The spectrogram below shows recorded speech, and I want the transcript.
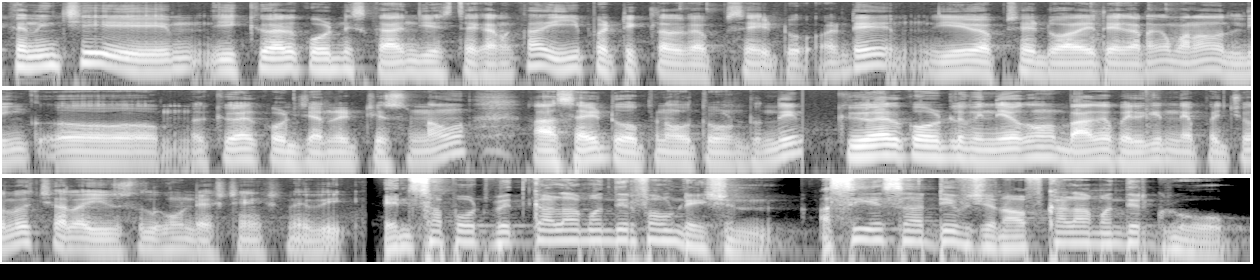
ఇక్కడ నుంచి ఈ క్యూఆర్ కోడ్ని స్కాన్ చేస్తే కనుక ఈ పర్టికులర్ వెబ్సైట్ అంటే ఏ వెబ్సైట్ ద్వారా అయితే కనుక మనం లింక్ క్యూఆర్ కోడ్ జనరేట్ చేస్తున్నాము. ఆ సైట్ ఓపెన్ అవుతూ ఉంటుంది. క్యూఆర్ కోడ్ల వినియోగం బాగా పెరిగిన నేపథ్యంలో చాలా యూస్ఫుల్గా ఉండే ఎక్స్టెన్షన్ ఇది. In support with Kalamandir foundation Foundation, division of Kalamandir group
